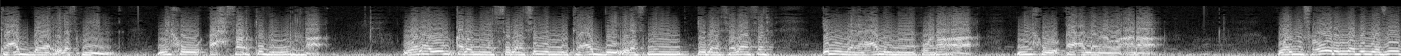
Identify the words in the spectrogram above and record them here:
تعدى إلى اثنين نحو أحفرته النهر ولا ينقل من الثلاثي المتعدي إلى اثنين إلى ثلاثة إلا علم ورأى نحو أعلم وأرى. والمفعول الذي يزيد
